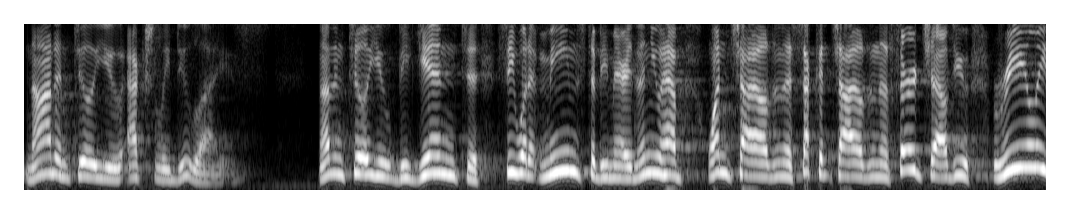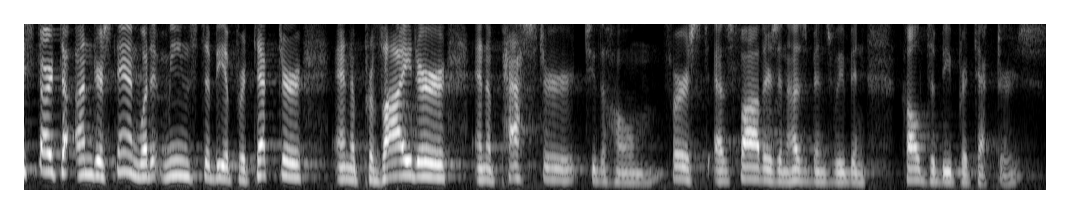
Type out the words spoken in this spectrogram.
not until you actually do life. Not until you begin to see what it means to be married. Then you have one child and a second child and a third child. You really start to understand what it means to be a protector and a provider and a pastor to the home. First, as fathers and husbands, we've been called to be protectors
